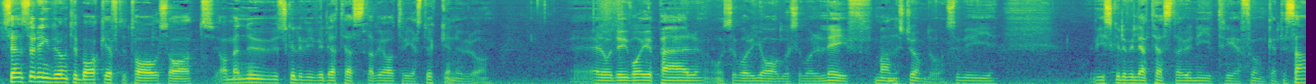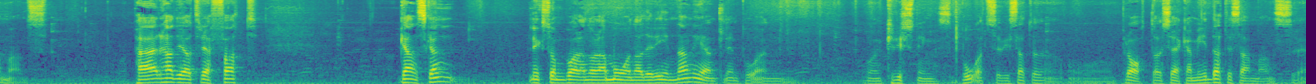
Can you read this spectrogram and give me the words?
sen så ringde de tillbaka efter ett tag och sa att ja men nu skulle vi vilja testa, vi har tre stycken nu då. Eh, Eller det var ju Per och så var det jag och så var det Leif Mannerström då. Så vi, vi skulle vilja testa hur ni tre funkar tillsammans. Per hade jag träffat ganska, liksom bara några månader innan egentligen på en, på en kryssningsbåt. Så vi satt och, och pratade och käkade middag tillsammans. Eh,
